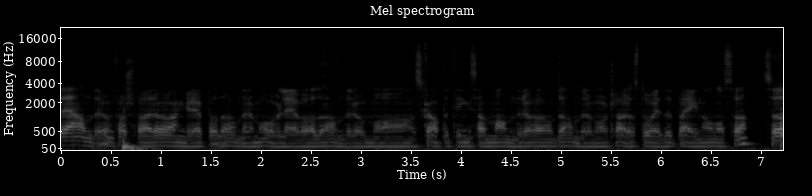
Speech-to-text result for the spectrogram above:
det handler om forsvar og angrep, og det handler om å overleve, og det handler om å skape ting sammen med andre, og det handler om å klare å stå i det på egen hånd også. Så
